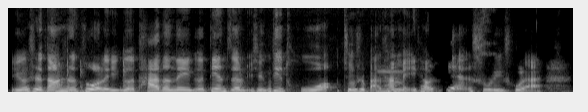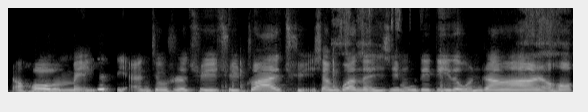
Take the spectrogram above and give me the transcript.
一个是当时做了一个他的那个电子旅行地图，就是把它每一条线梳理出来，然后每一个点就是去去抓取相关的一些目的地的文章啊，然后。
